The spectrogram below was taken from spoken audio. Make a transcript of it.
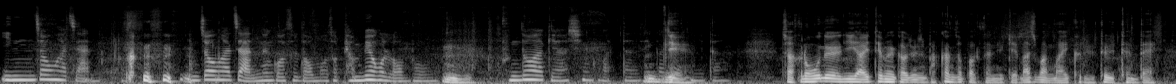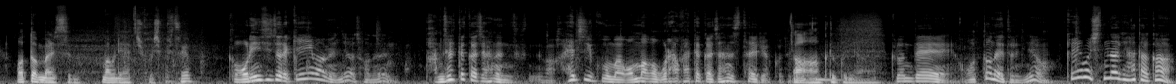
인정하지 않 인정하지 않는 것을 넘어서 변명을 너무 음. 분노하게 하신 것 같다는 생각이 네. 듭니다. 자, 그럼 오늘 이 아이템을 가져오신 박한섭 박사님께 마지막 마이크를 드릴 텐데 어떤 말씀 마무리해 주고 싶으세요? 그 어린 시절에 게임하면요, 저는 밤샐 때까지 하는 막 해지고 막 엄마가 오라고 할 때까지 하는 스타일이었거든요. 아, 그렇군요. 그런데 어떤 애들은요, 게임을 신나게 하다가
